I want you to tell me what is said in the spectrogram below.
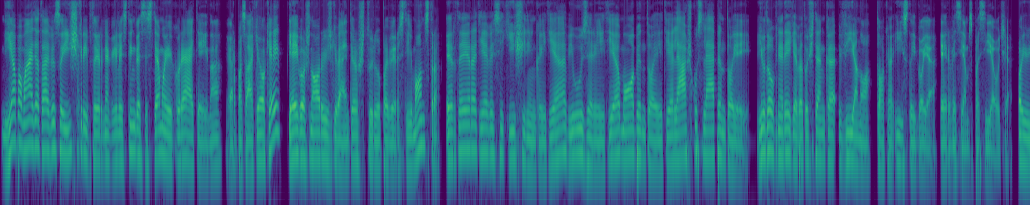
Jie pamatė tą visą iškreiptą ir negailestingą sistemą, į kurią ateina ir pasakė, okei, okay, jeigu aš noriu išgyventi, aš turiu pavirsti į monstrą. Ir tai yra tie visi kyšininkai, tie abuseriai, tie mobintojai, tie leškus lepintojai. Jų daug nereikia, bet užtenka vieno tokio įstaigoje ir visiems pasijaučia. O jų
